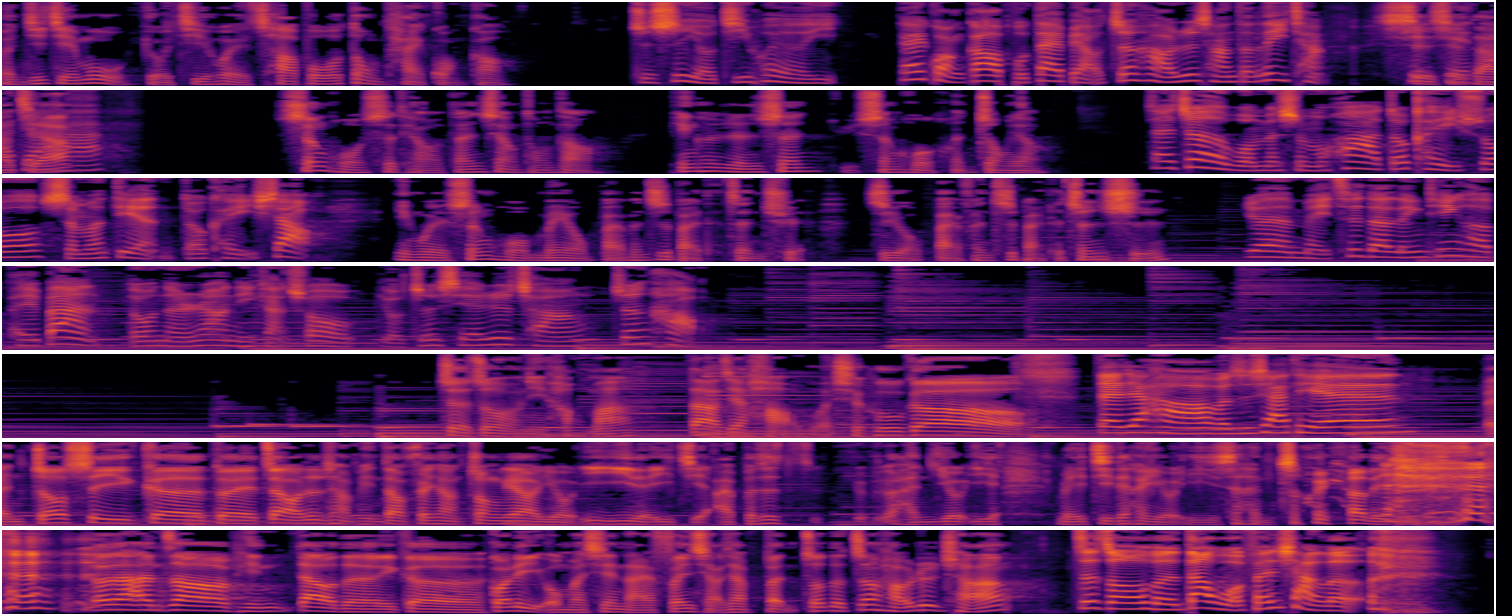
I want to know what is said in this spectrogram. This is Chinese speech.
本集节目有机会插播动态广告，只是有机会而已。该广告不代表真好日常的立场。谢谢大家。生活是条单向通道，平衡人生与生活很重要。在这，我们什么话都可以说，什么点都可以笑。因为生活没有百分之百的正确，只有百分之百的真实。愿每次的聆听和陪伴，都能让你感受有这些日常真好。这周你好吗？大家好，我是 Hugo。大家好，我是夏天。本周是一个对正好日常频道非常重要、有意义的一集，而不是很有意义，每一集都很有意义，是很重要的一集。大家按照频道的一个惯例，我们先来分享一下本周的正好日常。这周轮到我分享了，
